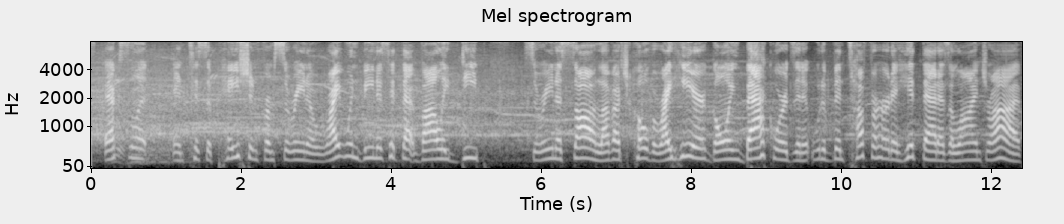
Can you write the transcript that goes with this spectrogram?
Was excellent anticipation from Serena. Right when Venus hit that volley deep, Serena saw Hlavackova right here going backwards, and it would have been tough for her to hit that as a line drive.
